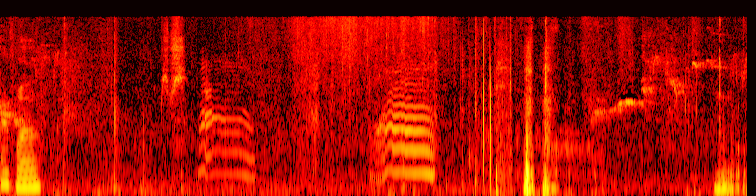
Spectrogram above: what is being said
as well. Mm.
